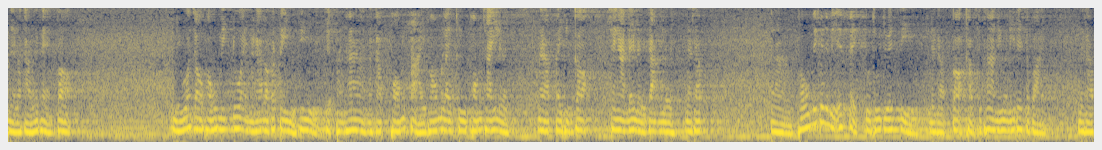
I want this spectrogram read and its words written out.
ในราคาไม่แพงก็ หรือว่าจะเอา power mic ด้วยนะครับเราก็ตีอยู่ที่ 7,500นะครับ พร้อมสายพร้อมอะไรคือพร้อมใช้เลยนะครับ ไปถึงก็ใช้งานได้เลยดังเลยนะครับอ่า power mic ก็จะมีเอฟเฟกต์ Bluetooth USB นะครับ ก็ขับ 15 นิ้วอันนี้ได้สบายนะครับ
